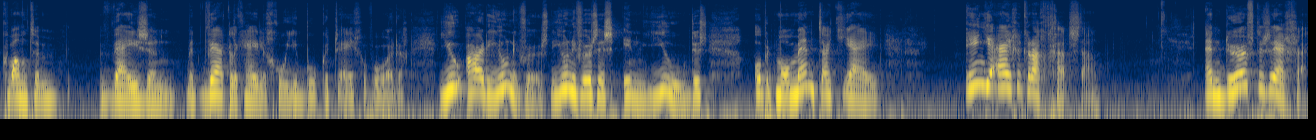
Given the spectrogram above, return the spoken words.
kwantumwijzen met werkelijk hele goede boeken tegenwoordig. You are the universe. The universe is in you. Dus op het moment dat jij in je eigen kracht gaat staan en durft te zeggen:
